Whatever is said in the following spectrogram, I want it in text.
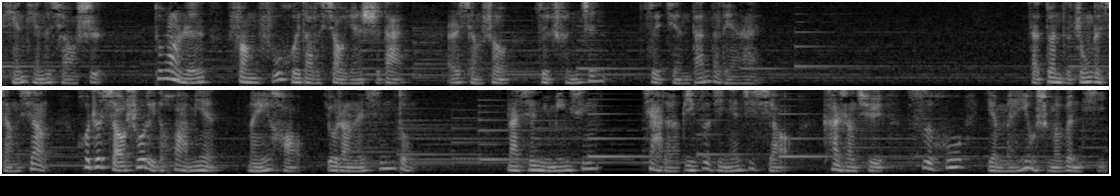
甜甜的小事，都让人仿佛回到了校园时代，而享受最纯真、最简单的恋爱。在段子中的想象。或者小说里的画面美好又让人心动，那些女明星嫁的比自己年纪小，看上去似乎也没有什么问题，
